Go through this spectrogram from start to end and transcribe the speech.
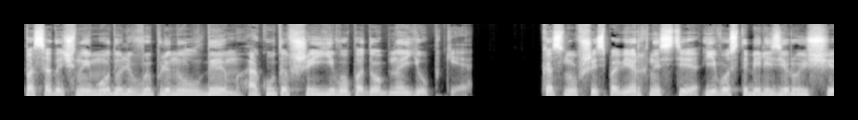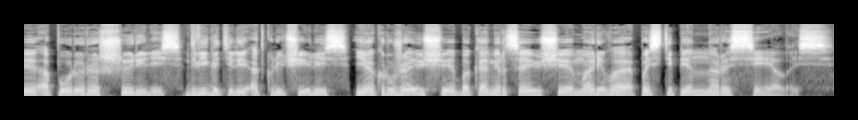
Посадочный модуль выплюнул дым, окутавший его подобно юбке. Коснувшись поверхности, его стабилизирующие опоры расширились, двигатели отключились, и окружающая бока мерцающая марево постепенно рассеялась.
